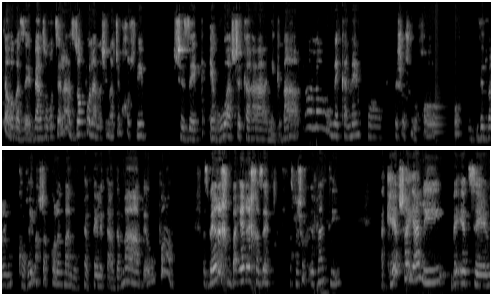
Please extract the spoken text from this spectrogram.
את האור הזה, ואז הוא רוצה לעזור פה לאנשים, אנשים חושבים שזה אירוע שקרה, נגמר, לא, לא, הוא מקנן פה, יש לו שלוחות, ודברים קורים עכשיו כל הזמן, הוא מטלטל את האדמה, והוא פה. אז בערך, בערך הזה, אז פשוט הבנתי, הכאב שהיה לי בעצם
